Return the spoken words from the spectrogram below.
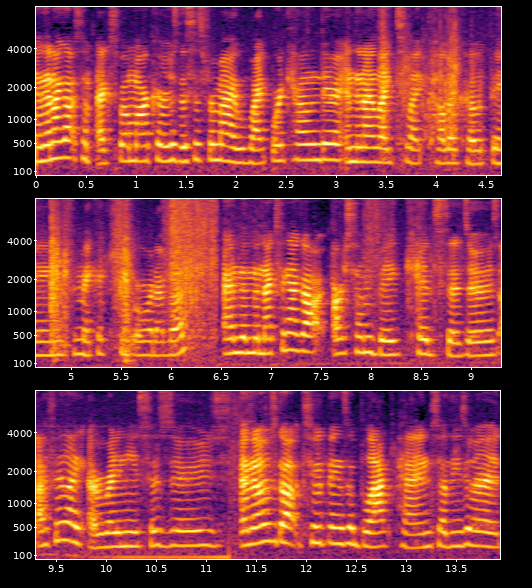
And then I got some expo markers. This is for my whiteboard calendar. And then I like to like color code things, make it cute or whatever. And then the next thing I got are some big kid scissors. I feel like everybody needs scissors. And then I just got two things of black pens. So these are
